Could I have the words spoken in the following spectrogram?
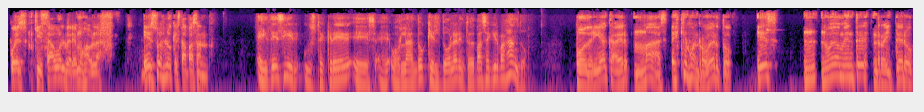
pues quizá volveremos a hablar. Eso es lo que está pasando. Es decir, ¿usted cree, eh, Orlando, que el dólar entonces va a seguir bajando? Podría caer más. Es que, Juan Roberto, es nuevamente reitero,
